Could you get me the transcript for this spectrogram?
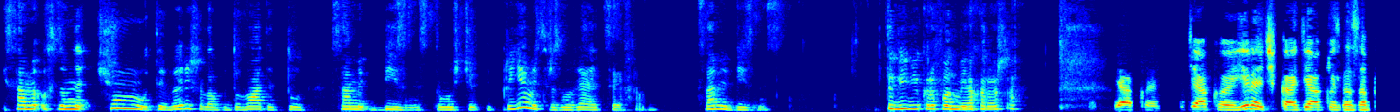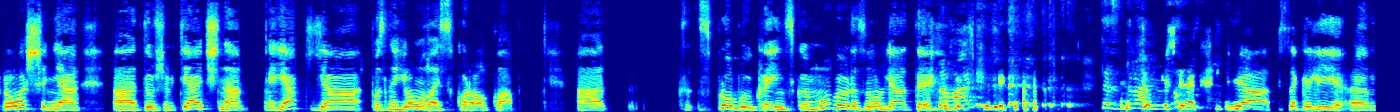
І саме основне, чому ти вирішила будувати тут саме бізнес? Тому що підприємець розмовляє цифрами. Саме бізнес. Тобі мікрофон, моя хороша. Дякую, дякую, Ірочка. Дякую за запрошення. Дуже вдячна. Як я познайомилась з Coral Club? Спробую українською мовою розмовляти. Давай. Здраві. Тому що я взагалі ем,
